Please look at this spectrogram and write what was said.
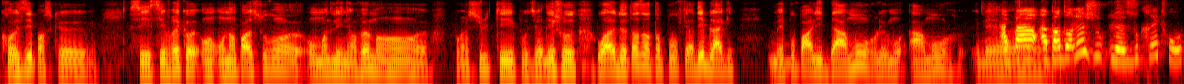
creuser parce que c'est vrai qu'on on en parle souvent euh, au moment de l'énervement, euh, pour insulter, pour dire des choses, ou alors de temps en temps pour faire des blagues. Mais Mm. pour parler d'amour, le mot amour, eh ben, À part, euh, à part dans le, jou- le zouk rétro.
